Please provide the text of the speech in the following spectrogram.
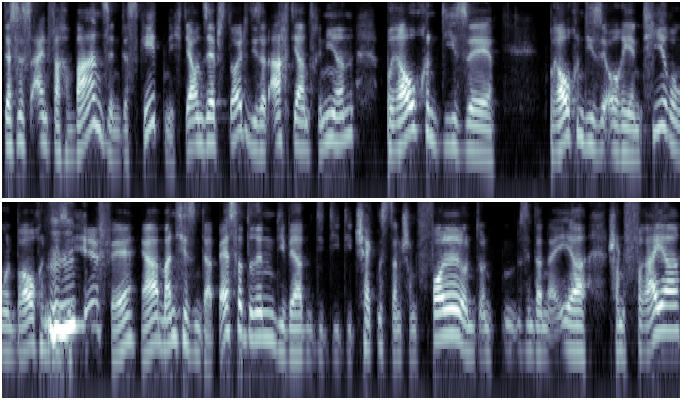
Das ist einfach Wahnsinn. Das geht nicht. Ja, und selbst Leute, die seit acht Jahren trainieren, brauchen diese, brauchen diese Orientierung und brauchen mhm. diese Hilfe. Ja, manche sind da besser drin, die werden, die, die, die checken es dann schon voll und, und sind dann eher schon freier,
